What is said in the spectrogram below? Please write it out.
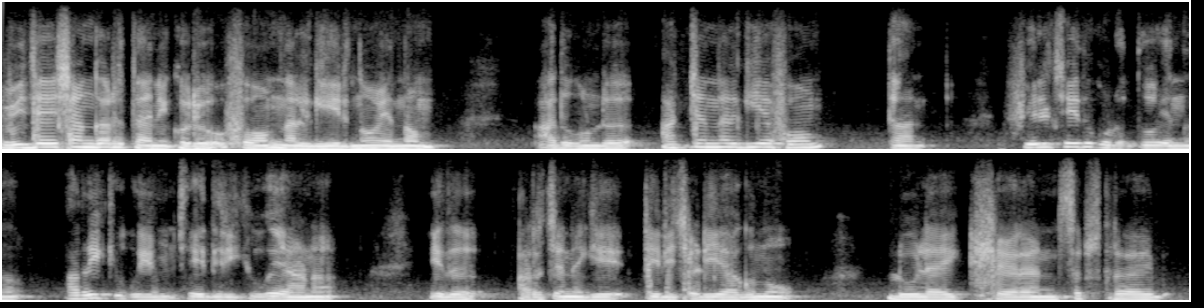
വിജയ് ശങ്കർ തനിക്കൊരു ഫോം നൽകിയിരുന്നു എന്നും അതുകൊണ്ട് അച്ഛൻ നൽകിയ ഫോം താൻ ഫിൽ ചെയ്തു കൊടുത്തു എന്ന് അറിയിക്കുകയും ചെയ്തിരിക്കുകയാണ്. ഇത് അർച്ചനയ്ക്ക് തിരിച്ചടിയാകുന്നു. Do like share and subscribe.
